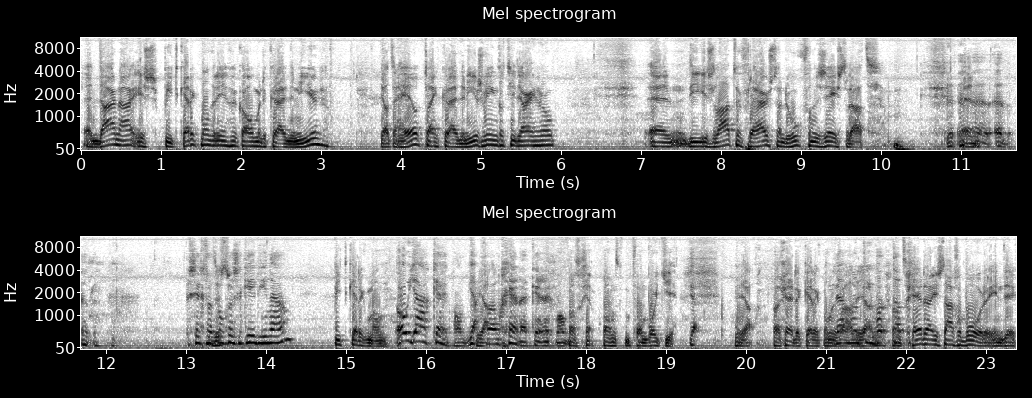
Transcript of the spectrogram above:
En daarna is Piet Kerkman erin gekomen, de kruidenier. Die had een heel klein kruidenierswinkeltje daar zo. En die is later verhuisd naar de hoek van de Zeestraat. Eh, En eh, eh, eh, zeg dat Dus- nog eens een keer die naam. Piet Kerkman. Oh ja, Kerkman. Ja, Ja. van Gerda Kerkman. Van, van, van Botje. Ja. Ja, van Gerda Kerkman Ja, vader. want Ja, want dat- Gerda is daar geboren in de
